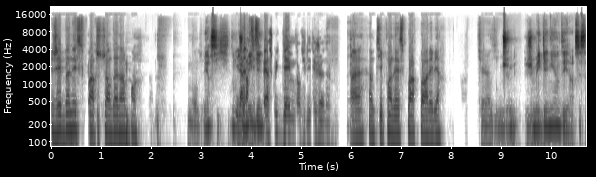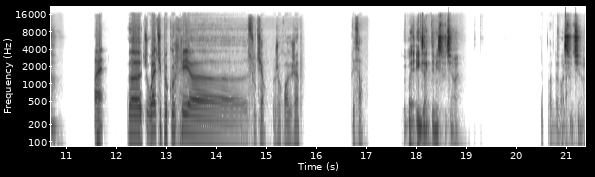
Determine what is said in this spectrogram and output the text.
j'ai- bon espoir, je t'en donne un point. Mon Dieu. Merci. Donc, Il a participé gagné- à Squid Game quand il était jeune. Ouais, un petit point d'espoir pour aller bien. Quelle je, je m'ai gagné un dé, alors c'est ça? Euh, tu, ouais, tu peux cocher euh, soutien. Je crois que j'ai appelé ça. Ouais, exact, mes soutiens, ouais. Bah, Mes voilà. soutiens, ouais.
